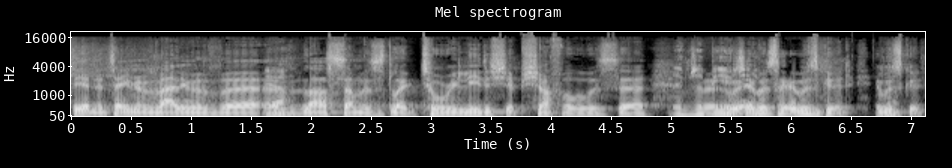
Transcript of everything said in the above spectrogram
the entertainment value of, uh, Yeah. of last summer's like Tory leadership shuffle was uh, It was a it, beauty. it was it was good. It was good.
